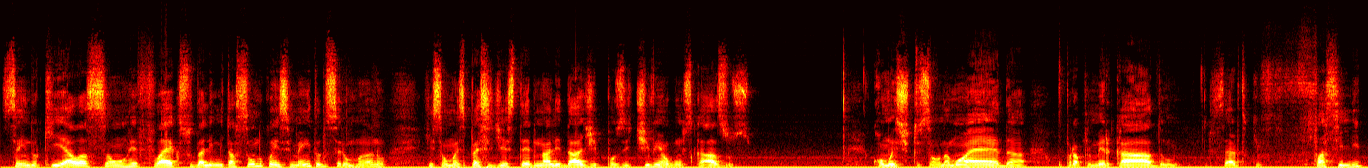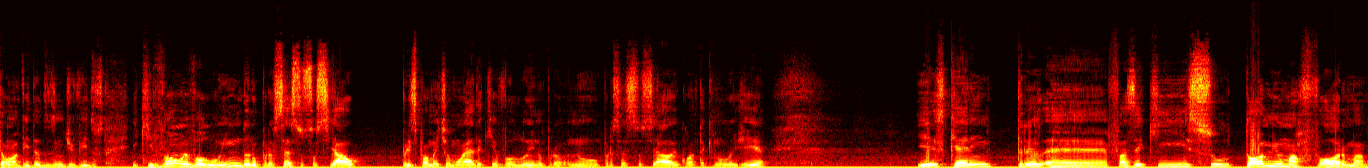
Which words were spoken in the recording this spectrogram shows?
sendo que elas são um reflexo da limitação do conhecimento do ser humano, que são uma espécie de externalidade positiva em alguns casos, como a instituição da moeda, o próprio mercado, certo? Que facilitam a vida dos indivíduos e que vão evoluindo no processo social, principalmente a moeda que evolui no, no processo social e com a tecnologia. E eles querem é, fazer que isso tome uma forma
